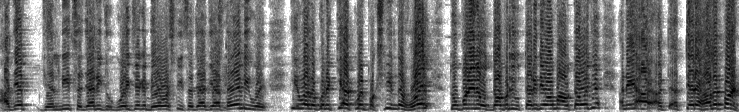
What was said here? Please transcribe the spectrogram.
આજે જેલની સજાની જોગવાઈ છે કે બે વર્ષની સજા જ્યાં થયેલી હોય એવા લોકોને ક્યાં કોઈ પક્ષની અંદર હોય તો પણ એને હોદ્દા પરથી ઉતારી દેવામાં આવતા હોય છે. અને અત્યારે હાલ પણ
